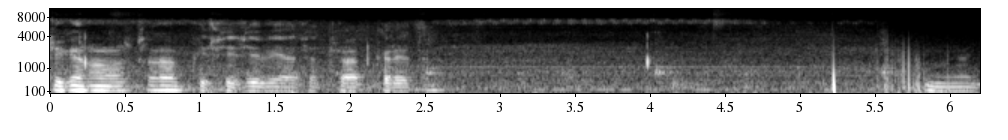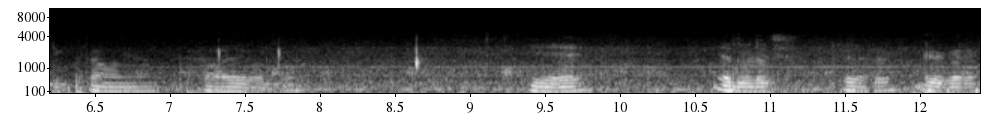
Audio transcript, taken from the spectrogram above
ठीक है नमस्कार आप किसी से भी ऐसा चैट करें तो। मैं दिखता हूँ यहाँ आए बोल ये ये करें।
